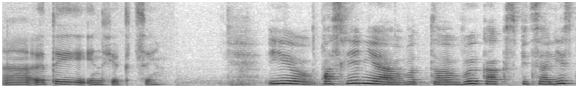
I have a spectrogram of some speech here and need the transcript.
э, этой инфекции. И последнее, вот вы как специалист,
